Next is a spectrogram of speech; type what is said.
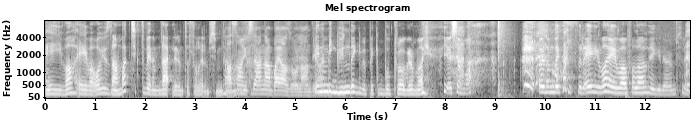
eyvah eyvah o yüzden bak çıktı benim dertlerim tasalarım şimdi. hemen. aslan yükselenler bayağı zorlandı yani. Benim bir günde gibi peki bu programa yaşama. Önümde kısır eyvah eyvah falan diye giriyorum sürekli.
